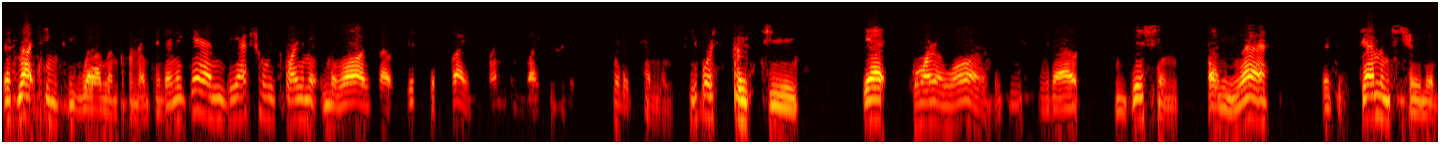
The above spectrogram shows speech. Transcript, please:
does not seem to be well implemented. And again, the actual requirement in the law is about risk of flight, not even likelihood of court attendance. People are supposed to get ROR least without conditions unless there's a demonstrated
